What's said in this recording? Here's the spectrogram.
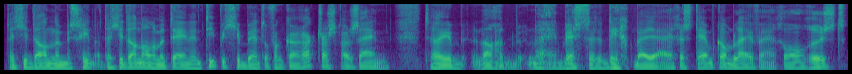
Dat je, dan eh, misschien, dat je dan al meteen een typetje bent of een karakter zou zijn. Terwijl je nog het, nee, het beste dicht bij je eigen stem kan blijven en gewoon rust.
